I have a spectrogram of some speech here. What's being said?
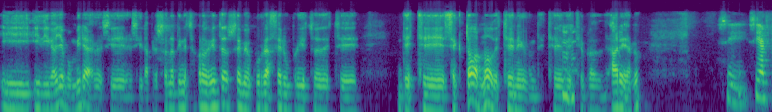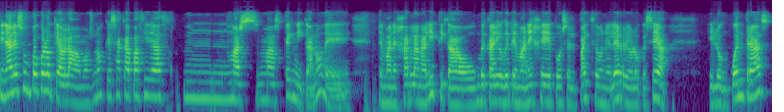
y, diga, oye, pues mira, si, la persona tiene estos conocimientos, se me ocurre hacer un proyecto de este, de este sector, ¿no? De este, de este, este área, ¿no? Sí, sí, al final es un poco lo que hablábamos, ¿no? Que esa capacidad mm, más, más técnica, ¿no? De, de, manejar la analítica o un becario que te maneje pues el Python, el R o lo que sea, y lo encuentras,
